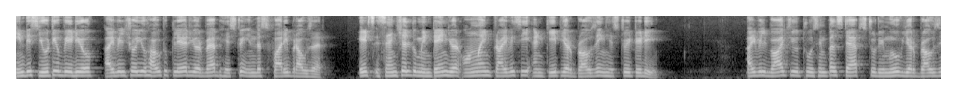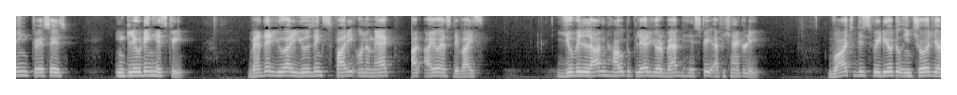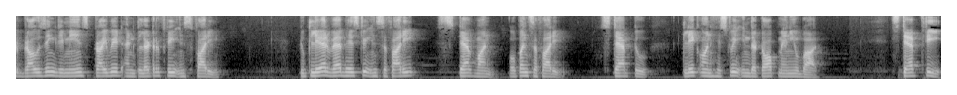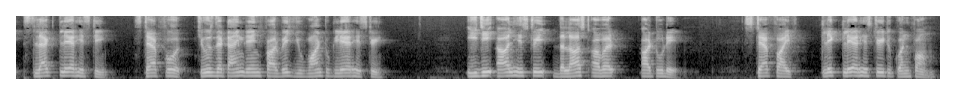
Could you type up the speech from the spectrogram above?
In this YouTube video, I will show you how to clear your web history in the Safari browser. It's essential to maintain your online privacy and keep your browsing history tidy. I will walk you through simple steps to remove your browsing traces, including history. Whether you are using Safari on a Mac or iOS device, you will learn how to clear your web history efficiently. Watch this video to ensure your browsing remains private and clutter-free in Safari. To clear web history in Safari, Step 1. Open Safari. Step 2. Click on History in the top menu bar. Step 3. Select Clear History. Step 4. Choose the time range for which you want to clear history. E.g. All history, the last hour or today. Step 5. Click Clear History to confirm.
